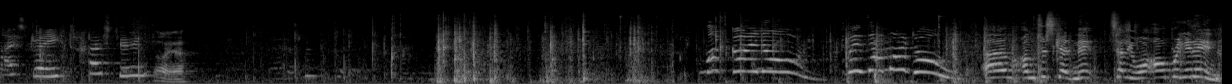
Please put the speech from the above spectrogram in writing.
Hi, Street. Hi, Street. Oh, yeah. What's going on? Where's that model? Um, I'm just getting it. Tell you what, I'll bring it in.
